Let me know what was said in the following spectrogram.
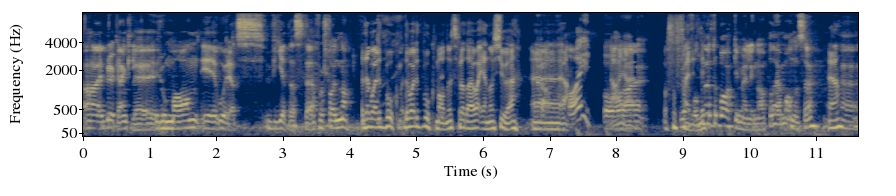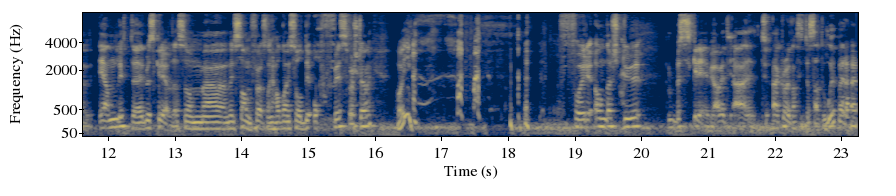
Her bruker jeg egentlig roman i ordets videste forstand. da. Det var et, bok, det var et bokmanus fra da jeg var 21. Eh, ja. Oi! Og Ja, ja. eh, Vi har fått en forferdelig. del tilbakemeldinger på det manuset. Ja. Eh, en lytter beskrev det som eh, den samme følelsen han hadde han så The Office første gang. Oi! For Anders, du beskrev jo Jeg, vet, jeg, jeg klarer nesten ikke å sette ord på det,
